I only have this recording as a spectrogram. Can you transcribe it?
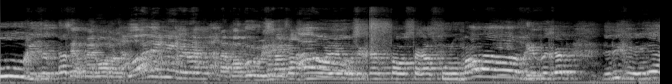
Gitu kan. Siapa yang orang tuanya nih memang kenapa gue bisa Kenapa gue yang mesti kasih tahu setengah sepuluh malam gitu kan? Jadi kayaknya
